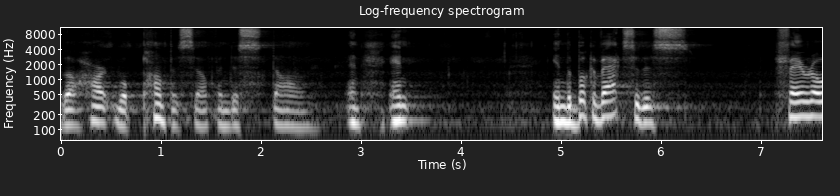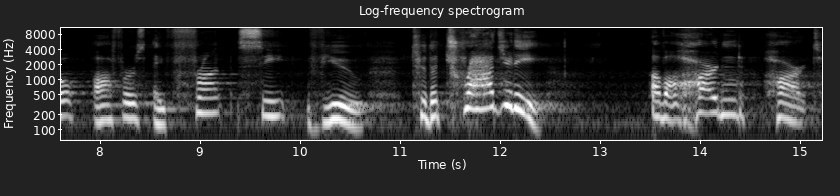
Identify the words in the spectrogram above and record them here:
the heart will pump itself into stone. And, and in the book of Exodus, Pharaoh offers a front seat view to the tragedy of a hardened heart.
